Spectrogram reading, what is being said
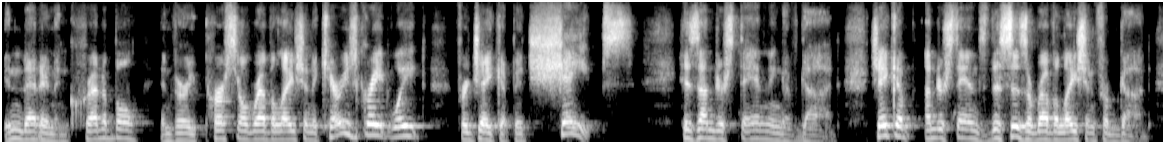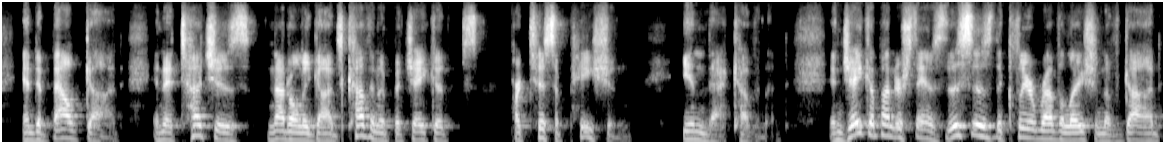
Isn't that an incredible and very personal revelation? It carries great weight for Jacob. It shapes his understanding of God. Jacob understands this is a revelation from God and about God, and it touches not only God's covenant, but Jacob's participation in that covenant. And Jacob understands this is the clear revelation of God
